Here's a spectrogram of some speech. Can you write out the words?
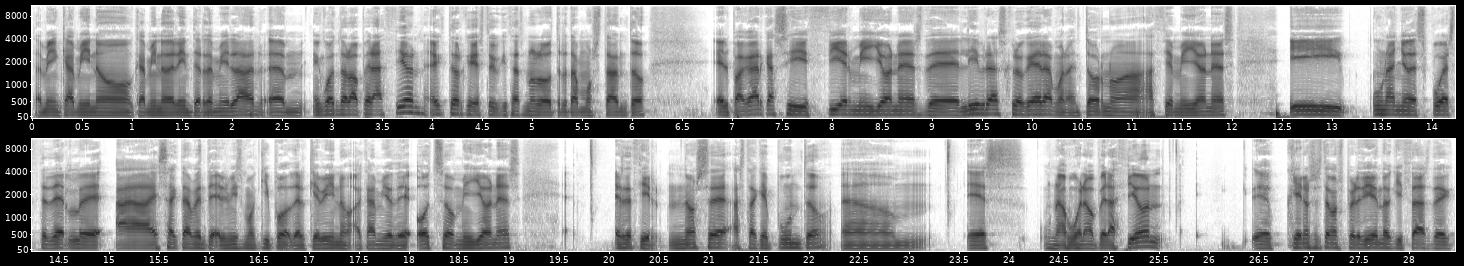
también camino, camino del Inter de Milán. Em, en cuanto a la operación, Héctor, que esto quizás no lo tratamos tanto, el pagar casi 100 millones de libras, creo que era, bueno, en torno a, a 100 millones, y un año después cederle a exactamente el mismo equipo del que vino a cambio de 8 millones. Es decir, no sé hasta qué punto um, es una buena operación. Eh, que nos estamos perdiendo quizás de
